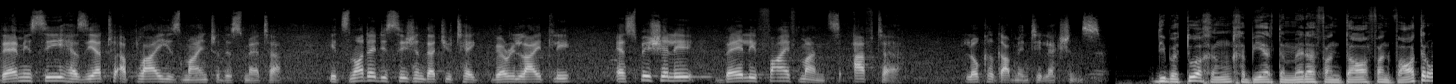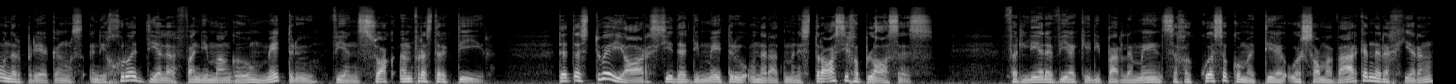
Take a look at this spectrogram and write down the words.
The MEC has yet to apply his mind to this matter. It's not a decision that you take very lightly, especially barely five months after local government elections. Die betoging gebeur te midde van dae van wateronderbrekings in die groot dele van die Mangaung Metro weens swak infrastruktuur. Dit is 2 jaar sedert die metro onder administrasie geplaas is. Verlede week het die parlement se gekose komitee oor samewerkende regering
